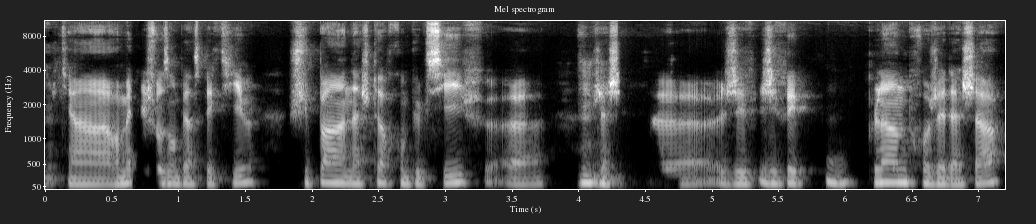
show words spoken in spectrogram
Je tiens à remettre les choses en perspective. Je suis pas un acheteur compulsif. Euh. Euh, j'ai fait plein de projets d'achat.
